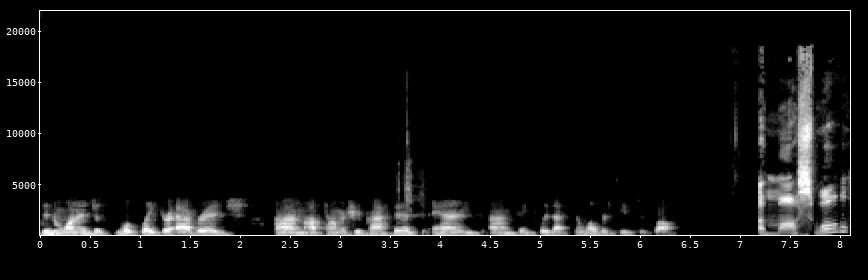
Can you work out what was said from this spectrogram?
didn't want to just look like your average um, optometry practice, and um, thankfully that's been well received as well. A moss wall?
